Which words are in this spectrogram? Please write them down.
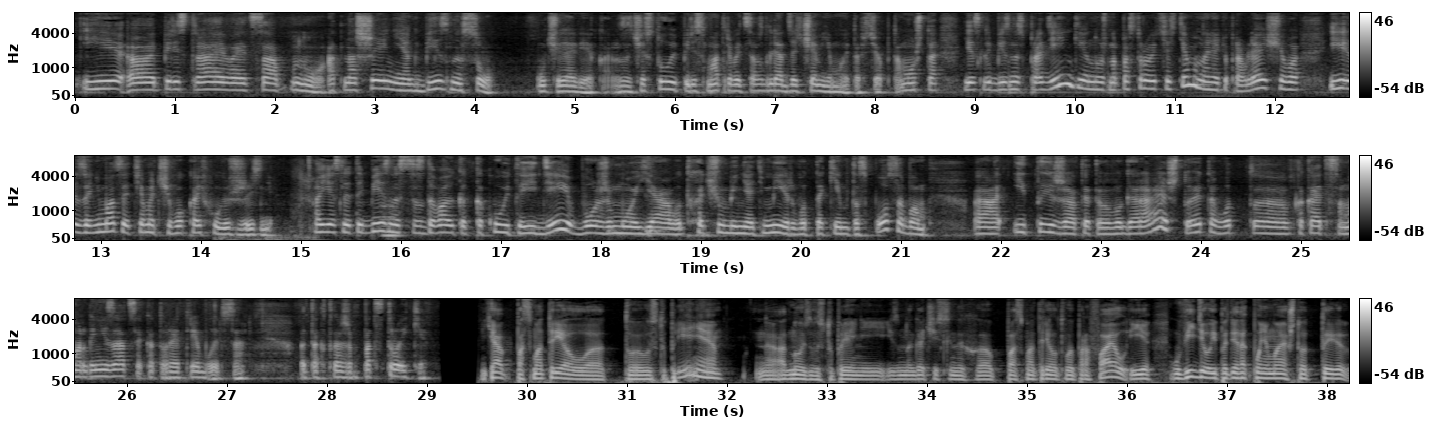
И э, перестраивается ну, отношение к бизнесу у человека. Зачастую пересматривается взгляд, зачем ему это все. Потому что если бизнес про деньги, нужно построить систему, нанять управляющего и заниматься тем, от чего кайфуешь в жизни. А если ты бизнес создавал как какую-то идею, боже мой, я вот хочу менять мир вот таким-то способом, а, и ты же от этого выгораешь, то это вот э, какая-то самоорганизация, которая требуется, так скажем, подстройки. Я посмотрел э, твое выступление, одно из выступлений из многочисленных, э, посмотрел твой профайл и увидел, и я так понимаю, что ты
